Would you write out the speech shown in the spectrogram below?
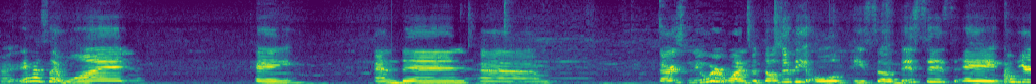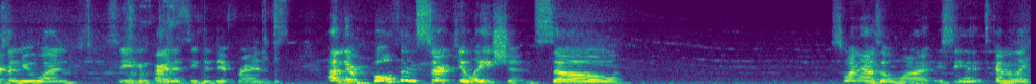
Right, It has like one. Okay, and then um, there's newer ones, but those are the old piso. This is a oh, here's a new one, so you can kind of see the difference. And they're both in circulation, so this one has a one. You see it? It's kind of like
